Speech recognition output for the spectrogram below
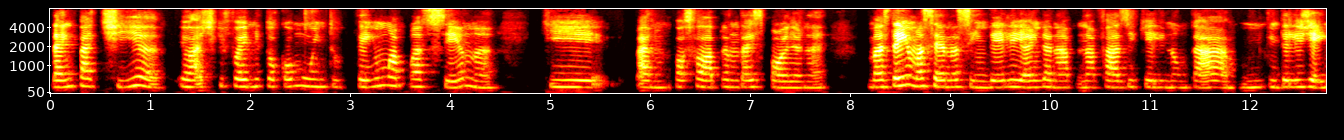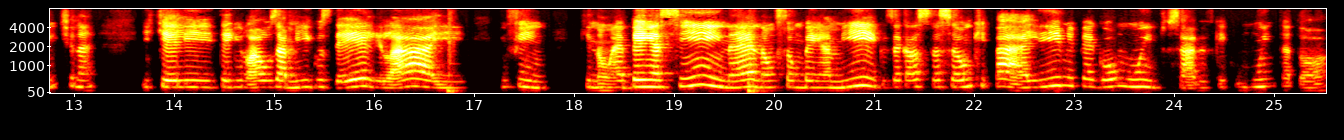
da empatia, eu acho que foi me tocou muito. Tem uma uma cena que ah, não posso falar para não dar spoiler, né, mas tem uma cena, assim, dele ainda na na fase que ele não tá muito inteligente, né, e que ele tem lá os amigos dele lá e, enfim, que não é bem assim, né, não são bem amigos, aquela situação que, pá, ali me pegou muito, sabe, eu fiquei com muita dó.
